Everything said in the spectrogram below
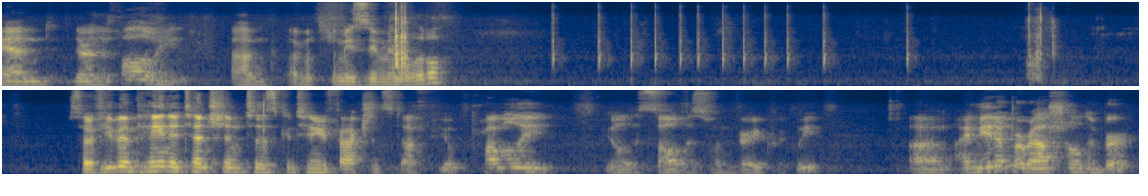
And they're the following. Um, let me zoom in a little. So if you've been paying attention to this continued fraction stuff, you'll probably be able to solve this one very quickly. Um, I made up a rational number.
